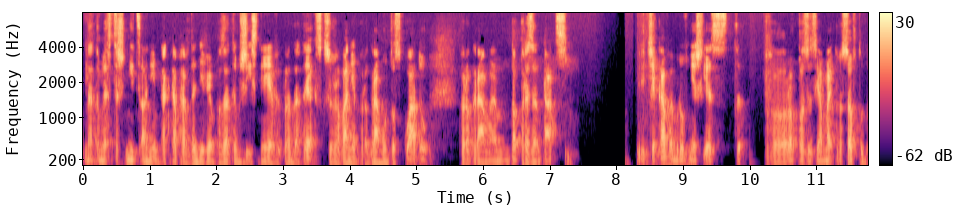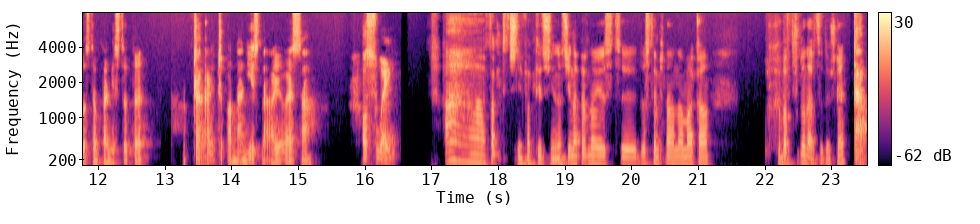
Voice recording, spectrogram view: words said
Natomiast też nic o nim tak naprawdę nie wiem, poza tym, że istnieje. Wygląda to jak skrzyżowanie programu do składu programem do prezentacji. Ciekawym również jest propozycja Microsoftu dostępna niestety. Czekaj, czy ona nie jest na iOS-a? O Sway. A, faktycznie, faktycznie. Znaczy na pewno jest y, dostępna na Maca Chyba w przeglądarce też, nie? Tak,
